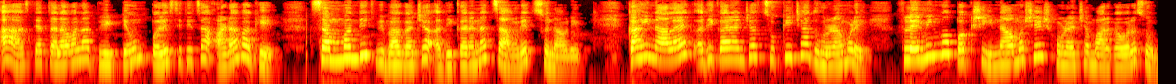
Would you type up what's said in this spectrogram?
आज त्या तलावाला भेट देऊन परिस्थितीचा आढावा घेत संबंधित विभागाच्या अधिकाऱ्यांना चांगलेच सुनावले. काही नालायक अधिकाऱ्यांच्या चुकीच्या धोरणामुळे फ्लेमिंगो पक्षी नामशेष होण्याच्या मार्गावर असून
